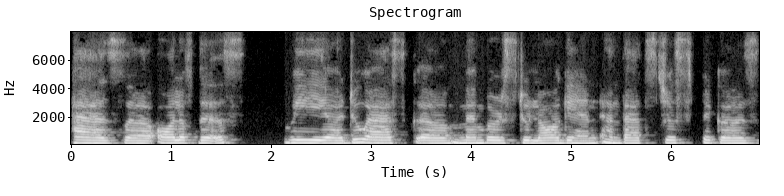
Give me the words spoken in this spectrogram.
has uh, all of this. We uh, do ask uh, members to log in and that's just because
